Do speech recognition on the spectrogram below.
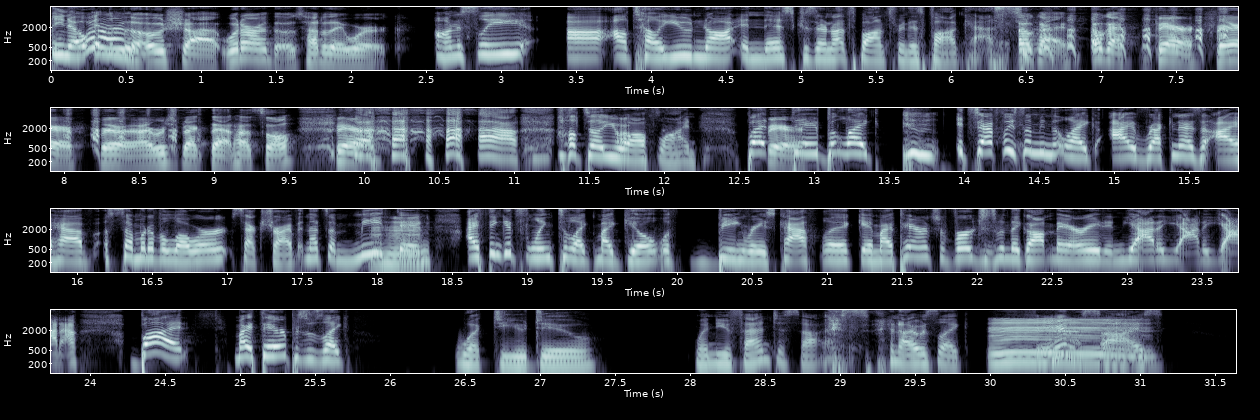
you know What in the are mood. the O shot? What are those? How do they work? Honestly, uh, I'll tell you, not in this because they're not sponsoring this podcast. Okay, okay, fair, fair, fair. I respect that hustle. Fair. I'll tell you offline. But Uh, fair. they, but like it's definitely something that like I recognize that I have somewhat of a lower sex drive, and that's a me Mhm. thing. I think it's linked to like my guilt with being raised Catholic, and my parents were virgins when they got married, and yada yada yada. But my therapist was like, "What do you do when you fantasize?" And I was like, Mm. "Fantasize?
